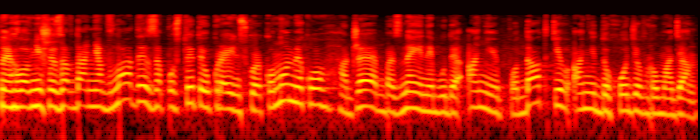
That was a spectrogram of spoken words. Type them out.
Найголовніше завдання влади запустити українську економіку, адже без неї не буде ані податків, ані доходів громадян.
